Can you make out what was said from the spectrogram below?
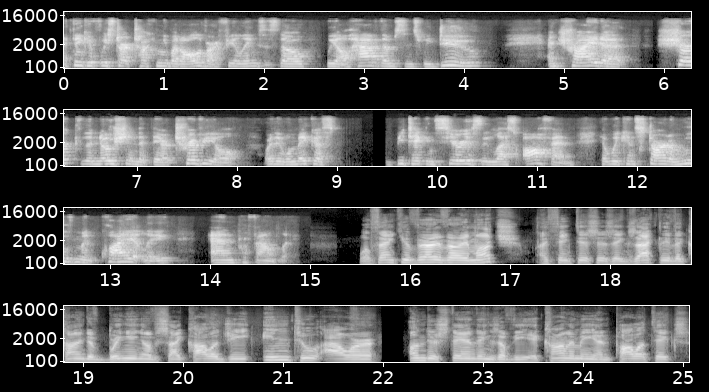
I think if we start talking about all of our feelings as though we all have them, since we do, and try to shirk the notion that they are trivial or they will make us be taken seriously less often, that we can start a movement quietly and profoundly. Well, thank you very, very much. I think this is exactly the kind of bringing of psychology into our understandings of the economy and politics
